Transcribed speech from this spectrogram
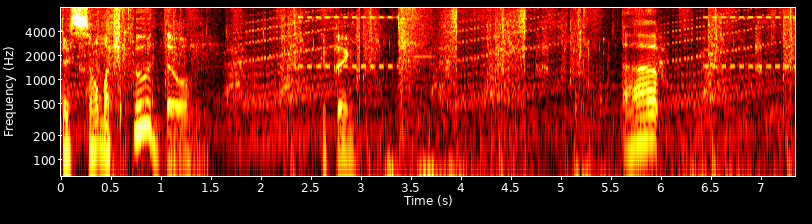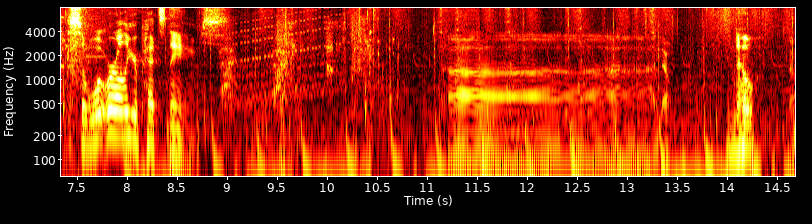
There's so much food, though. Good thing. Uh. So, what were all your pets' names? Uh, no. No? No.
